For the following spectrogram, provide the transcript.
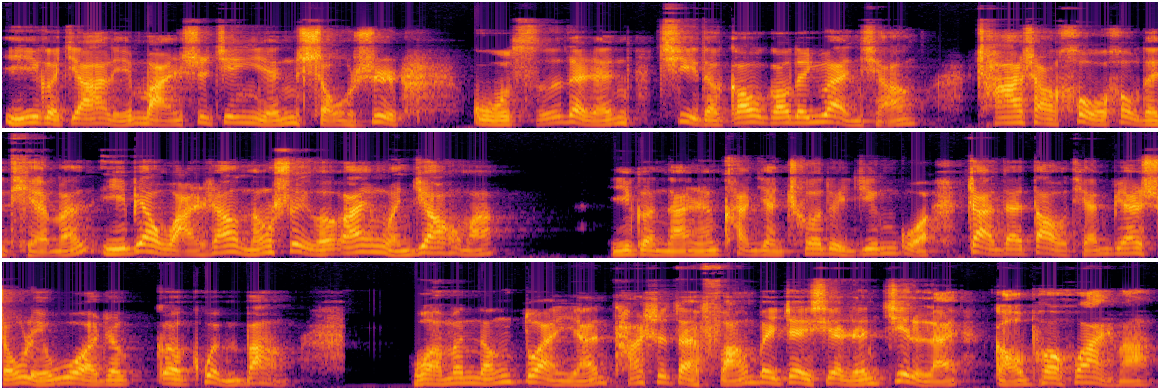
一个家里满是金银首饰、古瓷的人，砌得高高的院墙，插上厚厚的铁门，以便晚上能睡个安稳觉吗？一个男人看见车队经过，站在稻田边，手里握着个棍棒，我们能断言他是在防备这些人进来搞破坏吗？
